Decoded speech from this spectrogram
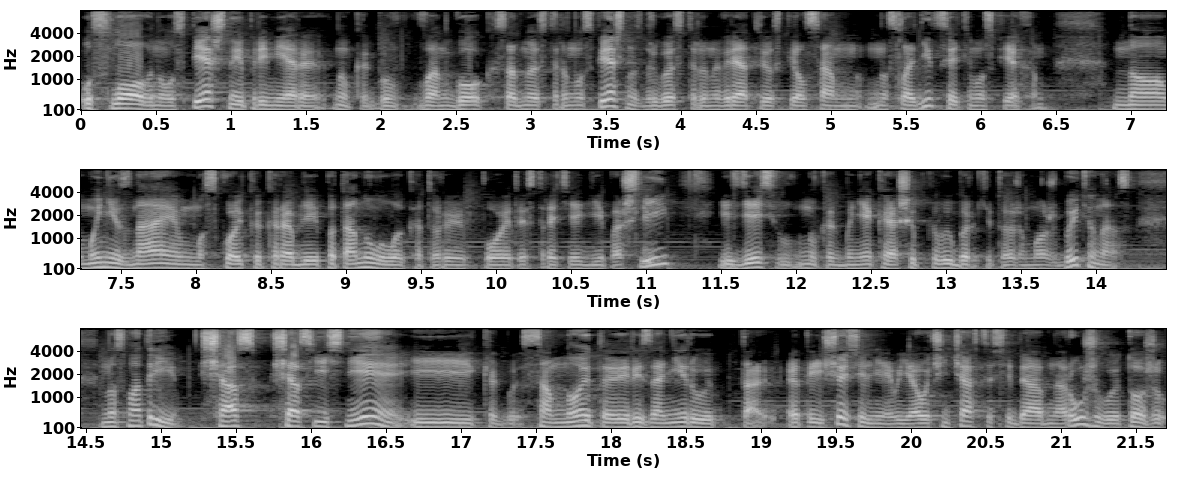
условно успешные примеры, ну, как бы Ван Гог, с одной стороны, успешно, с другой стороны, вряд ли успел сам насладиться этим успехом, но мы не знаем, сколько кораблей потонуло, которые по этой стратегии пошли, и здесь, ну, как бы некая ошибка выборки тоже может быть у нас. Но смотри, сейчас, сейчас яснее, и как бы со мной это резонирует так, это еще сильнее. Я очень часто себя обнаруживаю, тоже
